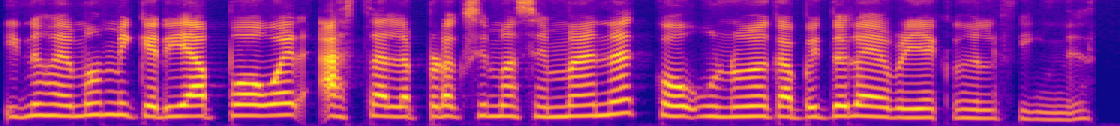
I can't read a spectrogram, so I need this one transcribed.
y nos vemos mi querida Power hasta la próxima semana con un nuevo capítulo de Brilla con el Fitness.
